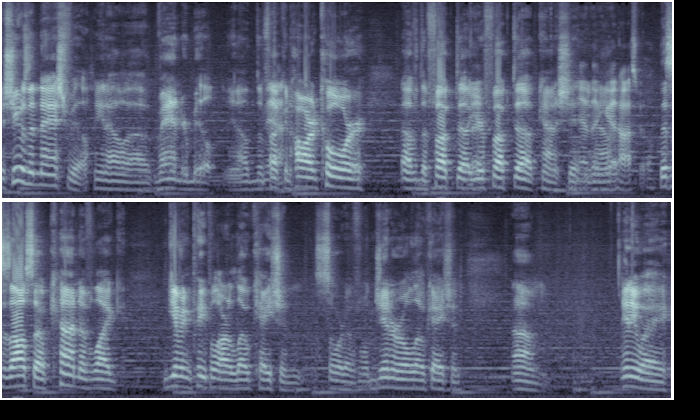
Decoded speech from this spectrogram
And she was in Nashville, you know, uh, Vanderbilt, you know, the Yeah. fucking hardcore of the fucked up, The- you're fucked up kind of shit. Yeah, the know? good hospital. This is also kind of like giving people our location, sort of well, general location. Um, anyway,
